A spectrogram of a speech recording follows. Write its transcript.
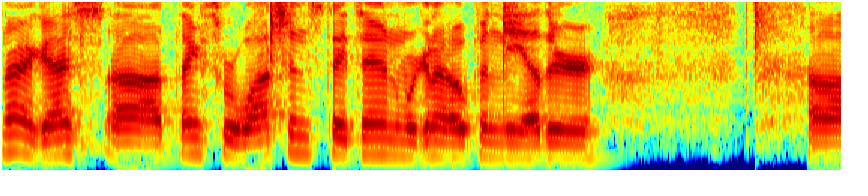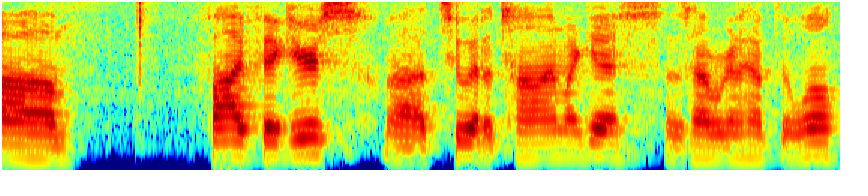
Alright guys, uh, thanks for watching. Stay tuned. We're going to open the other... Um, five figures, uh, two at a time, I guess, is how we're going to have to, well,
